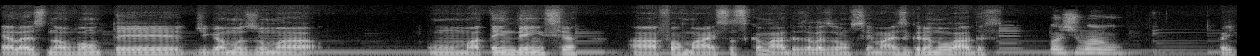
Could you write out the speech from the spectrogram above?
elas não vão ter, digamos, uma, uma tendência a formar essas camadas, elas vão ser mais granuladas. Ô, João. Oi.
